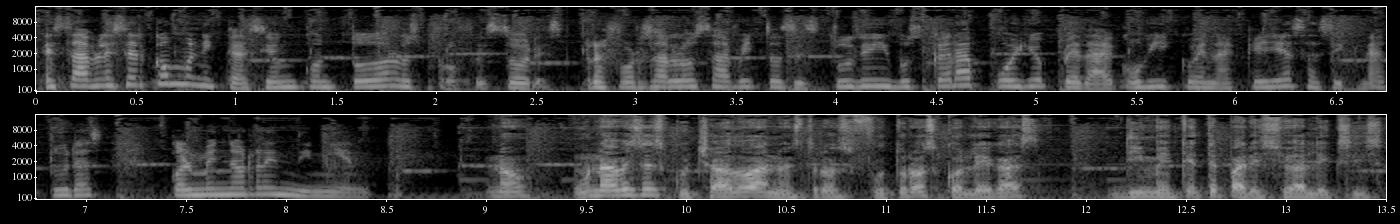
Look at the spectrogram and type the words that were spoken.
establecer comunicación con todos los profesores, reforzar los hábitos de estudio y buscar apoyo pedagógico en aquellas asignaturas con menor rendimiento. No, una vez escuchado a nuestros futuros colegas, dime, ¿qué te pareció Alexis?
